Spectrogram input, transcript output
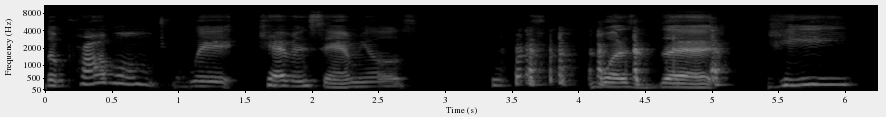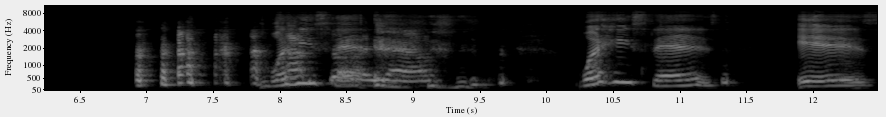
the problem with Kevin Samuels was that he what he I'm said sorry, what he says is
